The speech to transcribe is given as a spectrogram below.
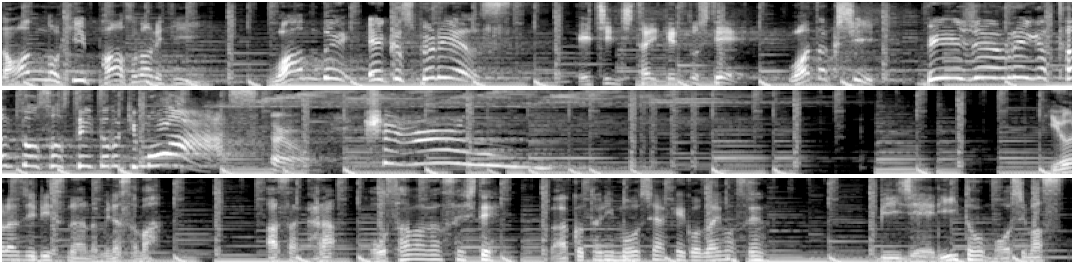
何の日パーソナリティ one day experience。一日体験として私 BJ リーが担当させていただきます。ピオラジリスナーの皆様朝からお騒がせして誠に申し訳ございません。BJ リーと申します。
